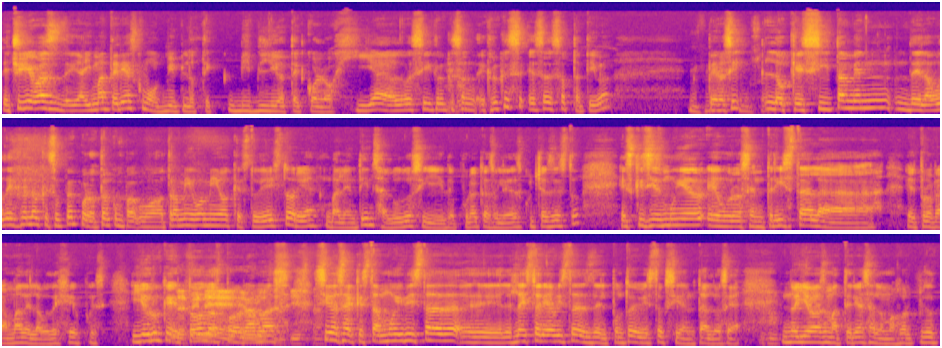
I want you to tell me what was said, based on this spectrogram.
De hecho, llevas, hay materias como bibliote- bibliotecología, algo así, creo que, son, creo que es- esa es optativa. Pero sí, lo que sí también de la UDG, lo que supe por otro, otro amigo mío que estudia historia, Valentín, saludos si de pura casualidad escuchas esto, es que sí es muy eu- eurocentrista la, el programa de la UDG, pues. Y yo creo que Define todos los programas, sí, o sea, que está muy vista, eh, es la historia vista desde el punto de vista occidental, o sea, no llevas materias a lo mejor, pero,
